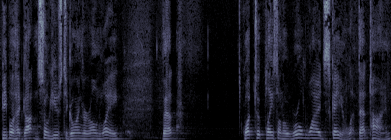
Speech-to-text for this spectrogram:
people had gotten so used to going their own way that what took place on a worldwide scale at that time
